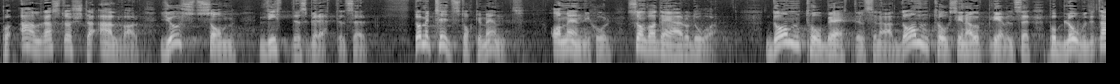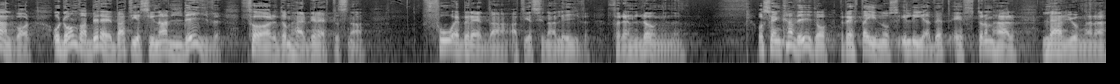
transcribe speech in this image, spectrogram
på allra största allvar, just som vittnesberättelser. De är tidsdokument av människor som var där och då. De tog berättelserna, de tog sina upplevelser på blodigt allvar och de var beredda att ge sina liv för de här berättelserna. Få är beredda att ge sina liv för en lögn. Och sen kan vi då rätta in oss i ledet efter de här lärjungarna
